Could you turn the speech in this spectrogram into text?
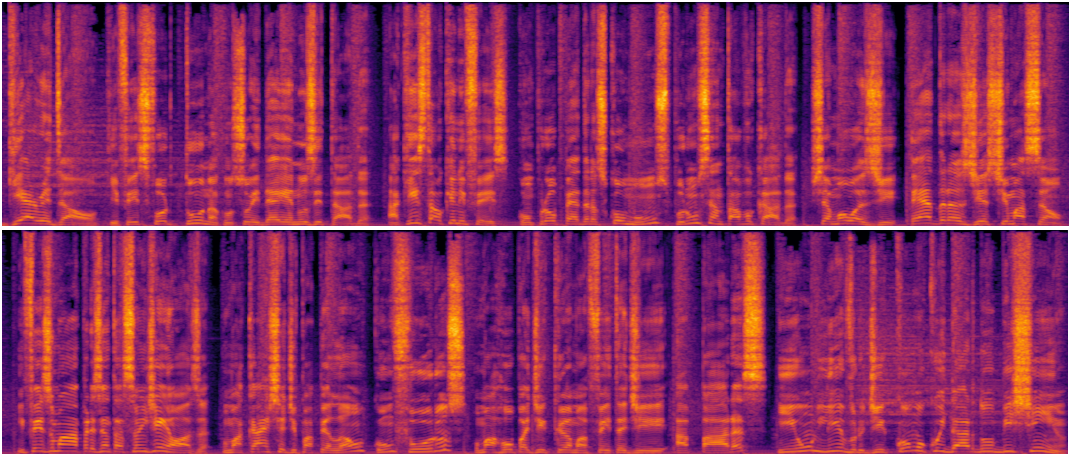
Gary Dow, que fez fortuna com sua ideia inusitada. Aqui está o que ele fez: comprou pedras comuns por um centavo cada, chamou-as de pedras de estimação e fez uma apresentação engenhosa: uma caixa de papelão com furos, uma roupa de cama feita de aparas e um livro de como cuidar do bichinho.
